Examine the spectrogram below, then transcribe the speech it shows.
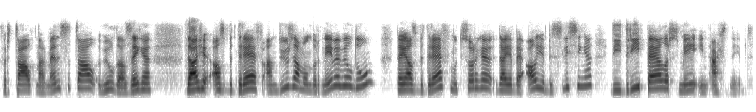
Vertaald naar mensentaal wil dat zeggen dat je als bedrijf aan duurzaam ondernemen wil doen, dat je als bedrijf moet zorgen dat je bij al je beslissingen die drie pijlers mee in acht neemt.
